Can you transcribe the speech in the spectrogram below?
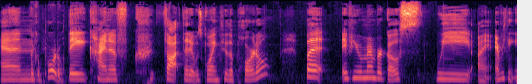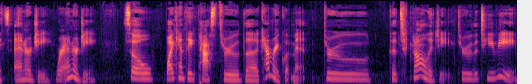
And like a portal. they kind of cr- thought that it was going through the portal. But if you remember ghosts we everything it's energy. We're energy so why can't they pass through the camera equipment through the technology through the tv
